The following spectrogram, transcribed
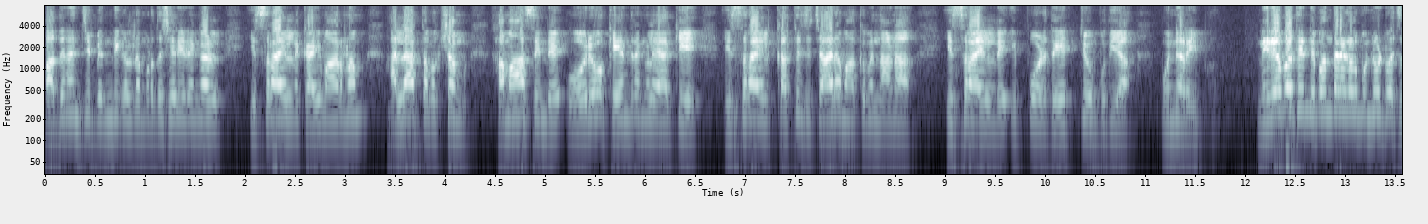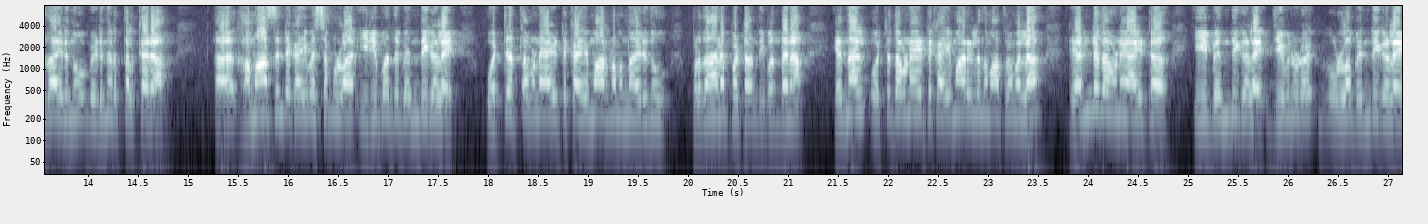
പതിനഞ്ച് ബന്ദികളുടെ മൃതശരീരങ്ങൾ ഇസ്രായേലിന് കൈമാറണം. അല്ലാത്ത പക്ഷം ഹമാസിന്റെ ഓരോ കേന്ദ്രങ്ങളെയാക്കി ഇസ്രായേൽ കത്തിച്ച് ചാരമാക്കുമെന്നാണ് ഇസ്രായേലിന്റെ ഇപ്പോഴത്തെ ഏറ്റവും പുതിയ മുന്നറിയിപ്പ്. നിരവധി നിബന്ധനകൾ മുന്നോട്ട് വെച്ചതായിരുന്നു വെടിനിർത്തൽ കരാർ. ഹമാസിന്റെ കൈവശമുള്ള ഇരുപത് ബന്ദികളെ ഒറ്റത്തവണയായിട്ട് കൈമാറണമെന്നായിരുന്നു പ്രധാനപ്പെട്ട നിബന്ധന. എന്നാൽ ഒറ്റത്തവണയായിട്ട് കൈമാറില്ലെന്ന് മാത്രമല്ല രണ്ട് തവണയായിട്ട് ഈ ബന്ദികളെ ജീവനോടെ ഉള്ള ബന്ദികളെ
